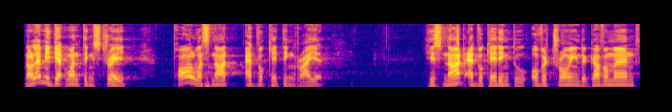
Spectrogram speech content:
Now, let me get one thing straight. Paul was not advocating riot. He's not advocating to overthrowing the government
